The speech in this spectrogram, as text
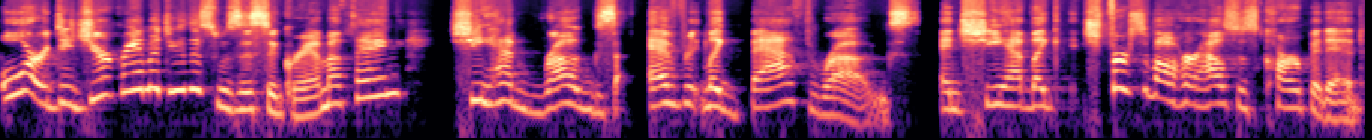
Or did your grandma do this? Was this a grandma thing? She had rugs, every like bath rugs. And she had like, first of all, her house was carpeted.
